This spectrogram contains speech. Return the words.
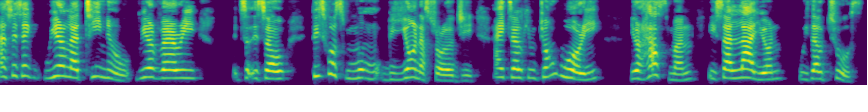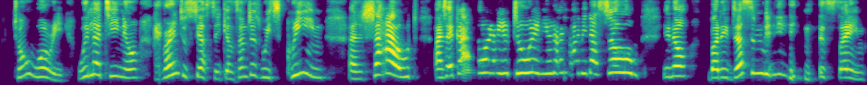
As I say, we are Latino. We are very so. so this was beyond astrology. I tell him, don't worry. Your husband is a lion without tooth. Don't worry. We Latino are very enthusiastic and sometimes we scream and shout. I say, God, what are you doing? You're not having a Zoom, you know, but it doesn't mean the same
